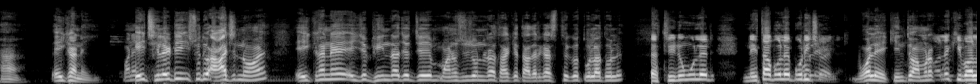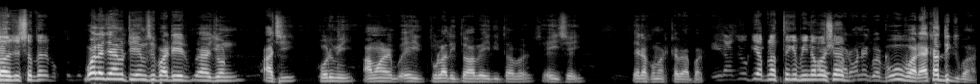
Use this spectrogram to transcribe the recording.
হ্যাঁ এইখানেই। মানে এই ছেলেটি শুধু আজ নয় এইখানে এই যে ভিন রাজ্যের যে মানুষজনরা থাকে তাদের কাছ থেকেও তোলা তোলে। তৃণমূলের নেতা বলে পরিচয়? বলে কিন্তু আমরা বলে কি বলা সর্দারের বক্তব্য? বলে যে আমি টিএমসি পার্টির একজন আছি কর্মী আমার এই তোলা দিতে হবে এই দিতে হবে এই সেই এরকম একটা ব্যাপার। এর আগেও কি আপনার থেকে বিনা পয়সায় অনেকবার বহুবার একাধিকবার।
